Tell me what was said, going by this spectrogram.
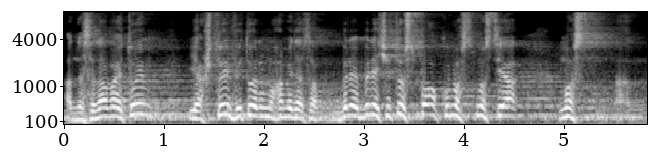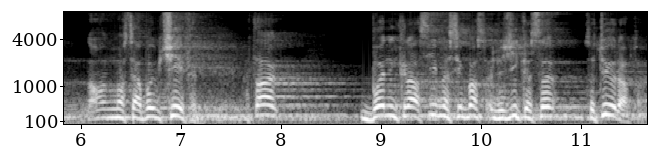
A nëse na vajtojmë, ia shtojmë fitoren Muhammedit alayhi salam. Bile, bile, që të së paku mos, mos t'ia, mos, mos t'ia bëjmë qefin. Ata bënin krahasime simbas logikës së, së tyre. Për.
